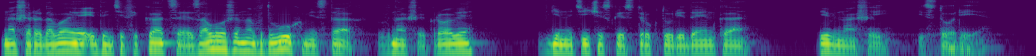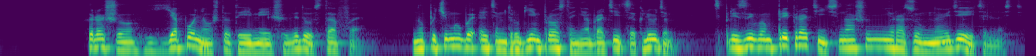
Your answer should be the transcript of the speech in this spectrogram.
Наша родовая идентификация заложена в двух местах – в нашей крови, в генетической структуре ДНК и в нашей истории. Хорошо, я понял, что ты имеешь в виду, Стаффа. Но почему бы этим другим просто не обратиться к людям с призывом прекратить нашу неразумную деятельность?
